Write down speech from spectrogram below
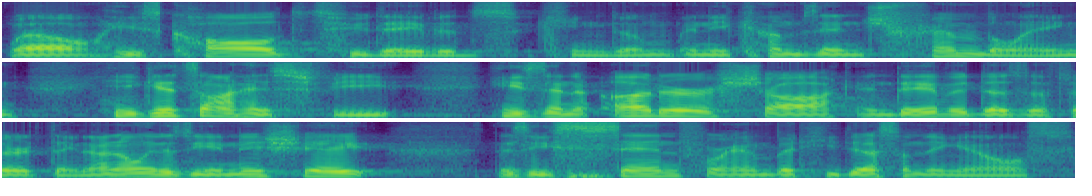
Well, he's called to David's kingdom and he comes in trembling. He gets on his feet. He's in utter shock. And David does the third thing. Not only does he initiate, does he send for him, but he does something else.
